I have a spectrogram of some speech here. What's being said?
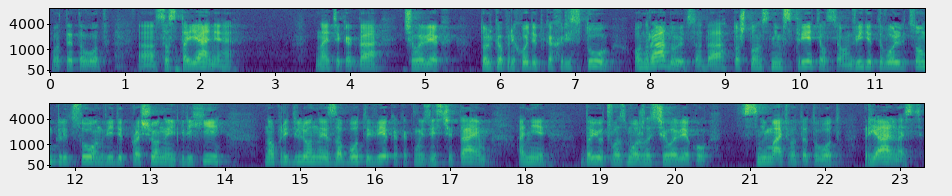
вот это вот а, состояние. Знаете, когда человек только приходит ко Христу, он радуется, да, то, что он с ним встретился, он видит его лицом к лицу, он видит прощенные грехи, но определенные заботы века, как мы здесь читаем, они дают возможность человеку снимать вот эту вот реальность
